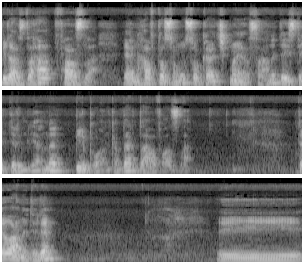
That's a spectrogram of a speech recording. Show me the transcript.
biraz daha fazla. Yani hafta sonu sokağa çıkma yasağını desteklerim diyenler 1 puan kadar daha fazla. Devam edelim. Ee,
